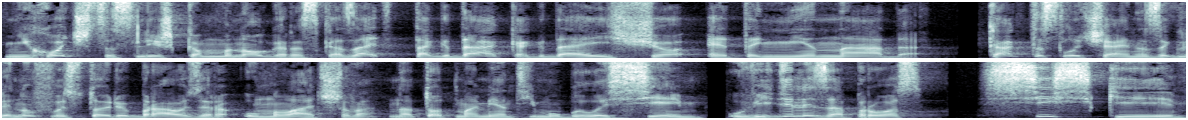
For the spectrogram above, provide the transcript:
Не хочется слишком много рассказать тогда, когда еще это не надо. Как-то случайно, заглянув в историю браузера у младшего, на тот момент ему было 7, увидели запрос «сиськи».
